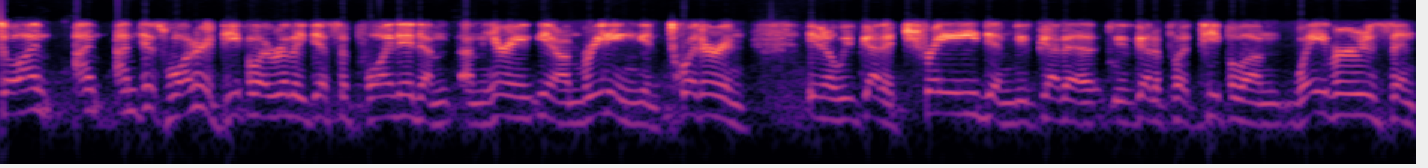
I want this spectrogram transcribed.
So I'm I'm I'm just wondering. People are really disappointed. I'm I'm hearing you know I'm reading in Twitter and you know we've got to trade and we've got to we've got to put people on waivers and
